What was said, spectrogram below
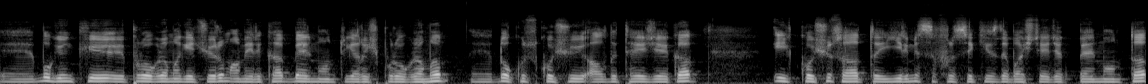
e, bugünkü programa geçiyorum. Amerika Belmont yarış programı. 9 koşuyu aldı TCK. İlk koşu saat 20.08'de başlayacak Belmont'ta.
